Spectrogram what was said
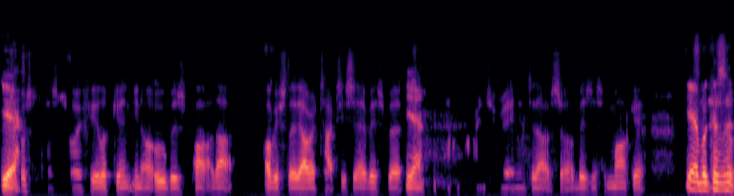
Yeah. So if you're looking, you know, Uber's part of that. Obviously, they are a taxi service, but yeah, integrating into that sort of business and market. Yeah, because it,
